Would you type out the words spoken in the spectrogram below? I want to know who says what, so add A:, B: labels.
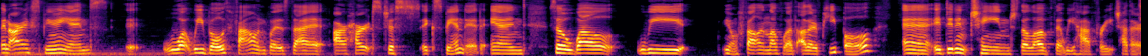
A: in our experience, it, what we both found was that our hearts just expanded. And so while we, you know, fell in love with other people, uh, it didn't change the love that we have for each other.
